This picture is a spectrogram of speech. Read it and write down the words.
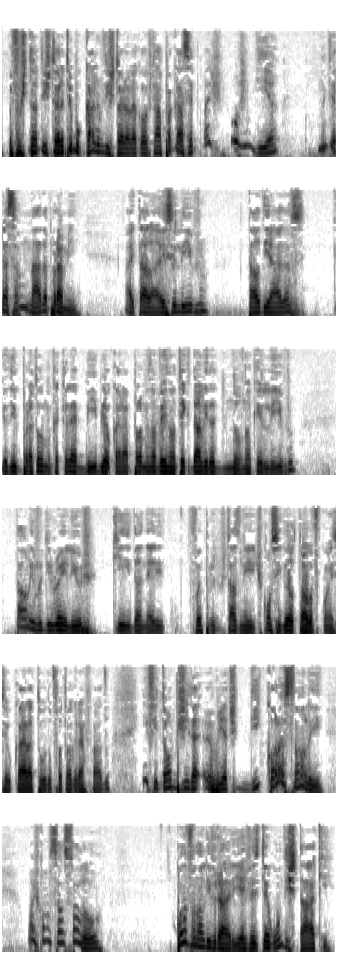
Eu fiz tanta história, tem um bocado de livro de história lá que eu gostava pra cacete, mas hoje em dia não interessa nada pra mim. Aí tá lá, esse livro, tal de Agas, que eu digo pra todo mundo que aquele é Bíblia, o cara pelo menos uma vez não tem que dar lida de novo naquele livro. Tá um livro de Ray Lewis, que Daniel foi para os Estados Unidos, conseguiu autógrafo, conheceu o cara todo, fotografado. Enfim, então objetos de coleção ali. Mas como o Celso falou, quando eu vou na livraria, às vezes tem algum destaque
